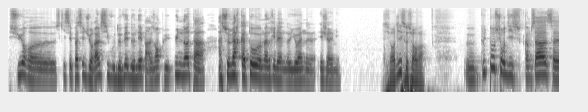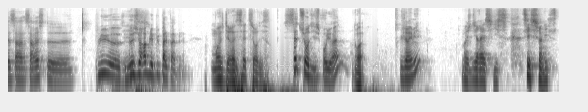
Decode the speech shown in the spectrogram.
sur euh, ce qui s'est passé du Real, si vous devez donner par exemple une note à, à ce mercato madrilène, Johan et Jérémy. Sur 10 ou sur 20 Euh, plutôt sur 10, comme ça, ça, ça- ça reste euh, plus euh, 10. mesurable et plus palpable. Moi, je dirais 7 sur 10. 7 sur 10 pour Johan. Ouais. Jérémy? Moi je dirais 6. 6 sur 10.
